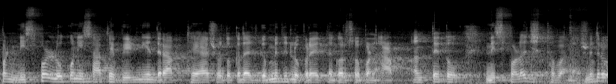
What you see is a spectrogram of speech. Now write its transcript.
પણ નિષ્ફળ લોકોની સાથે ભીડની અંદર આપ થયા છો તો કદાચ ગમે તેટલો પ્રયત્ન કરશો, પણ આપ અંતે તો નિષ્ફળ જ થવાના છો. મિત્રો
